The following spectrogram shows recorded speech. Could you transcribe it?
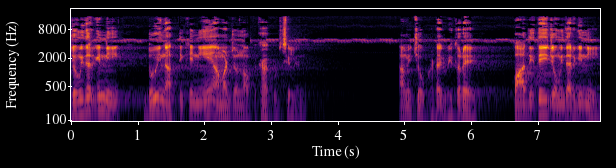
জমিদার গিন্নি দুই নাতনিকে নিয়ে আমার জন্য অপেক্ষা করছিলেন। আমি চৌখাটের ভিতরে পা দিতেই জমিদার গিন্নি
